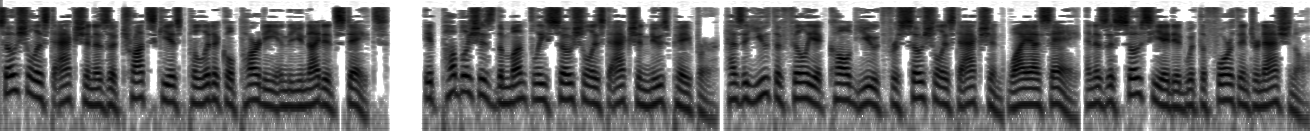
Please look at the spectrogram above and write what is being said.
Socialist Action is a Trotskyist political party in the United States. It publishes the monthly Socialist Action newspaper, has a youth affiliate called Youth for Socialist Action (YSA), and is associated with the Fourth International.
